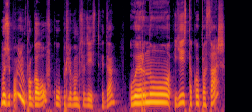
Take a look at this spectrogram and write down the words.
Мы же помним про головку при любом содействии, да? У Эрно есть такой пассаж,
